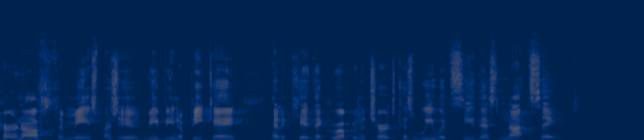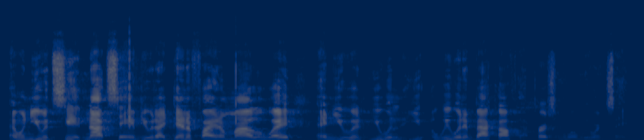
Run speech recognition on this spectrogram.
turnoffs to me, especially me being a PK and a kid that grew up in the church, because we would see this not saved. And when you would see it not saved, you would identify it a mile away, and you would, you would, you, we wouldn't back off that person when we weren't saved.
